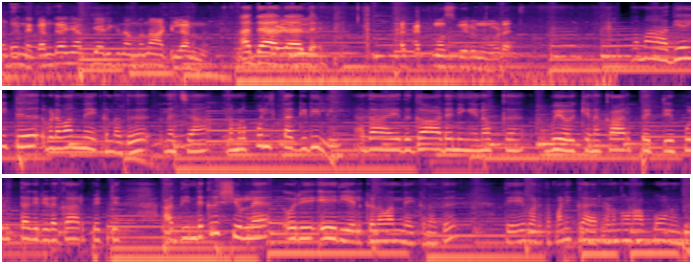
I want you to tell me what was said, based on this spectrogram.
നാട് തന്നെ. കണ്ടു കഴിഞ്ഞാൽ വിചാരിക്കും നമ്മ നാട്ടിലാണെന്ന്. അതെ അതെ അതെ. അറ്റ്മോസ്ഫിയർ ആണ് ഇവിടെ. നമ്മ ആദ്യമായിട്ട് ഇവിടെ വന്നേക്കുന്നത് എന്ന് വെച്ചാൽ നമ്മൾ പുൽത്തകിടിയില്ലേ? അതായത് ഗാർഡനിങ്ങിനൊക്കെ ഉപയോഗിക്കുന്ന കാർപ്പറ്റ് പുൽത്തകിടിയുടെ കാർപ്പറ്റ് അതിന്റെ കൃഷിയുള്ള ഒരു ഏരിയയിലേക്കാണ് വന്നേക്കുന്നത് ദേ ഇവിടുത്തെ പണിക്കാരനാണ് നോണാ പോണത്.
